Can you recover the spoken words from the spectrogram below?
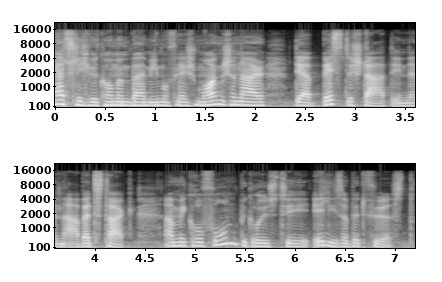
Herzlich willkommen beim Immoflash Morgenjournal, der beste Start in den Arbeitstag. Am Mikrofon begrüßt Sie Elisabeth Fürst.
